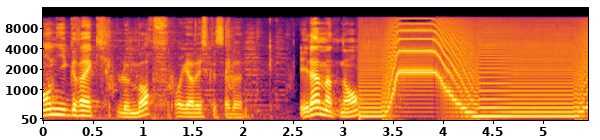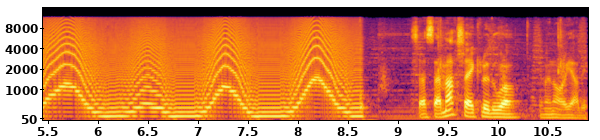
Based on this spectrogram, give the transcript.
en Y le morph. Regardez ce que ça donne. Et là maintenant... Ça, ça marche avec le doigt. Et maintenant, regardez.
